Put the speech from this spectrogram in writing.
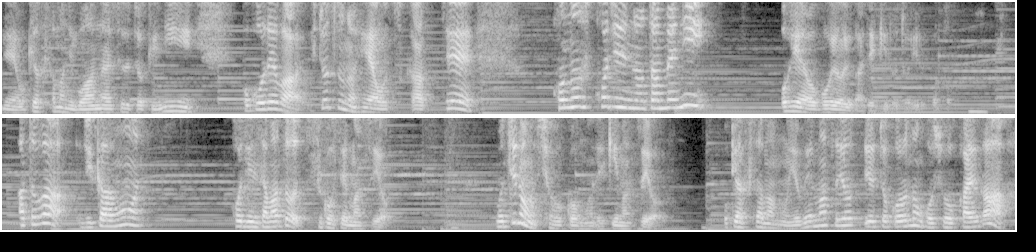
ね、お客様にご案内するときに、ここでは一つの部屋を使って、この個人のためにお部屋をご用意ができるということ。あとは、時間を個人様と過ごせますよ。もちろん証拠もできますよ。お客様も呼べますよっていうところのご紹介が、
